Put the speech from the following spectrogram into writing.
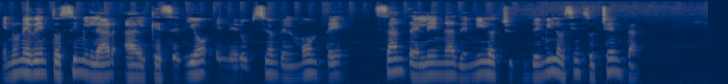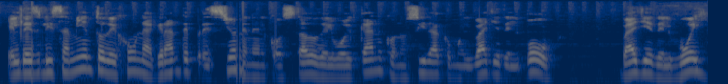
en un evento similar al que se vio en la erupción del monte Santa Elena de, 1980. El deslizamiento dejó una gran depresión en el costado del volcán conocida como el Valle del Bow, Valle del Buey.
